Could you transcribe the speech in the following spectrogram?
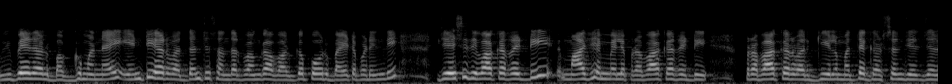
విభేదాలు బగ్గుమన్నాయి ఎన్టీఆర్ వర్ధంతి సందర్భంగా వర్గపోరు బయటపడింది. జేసీ దివాకర్ రెడ్డి మాజీ ఎమ్మెల్యే ప్రభాకర్ రెడ్డి ప్రభాకర్ వర్గీయుల మధ్య ఘర్షణ జ-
